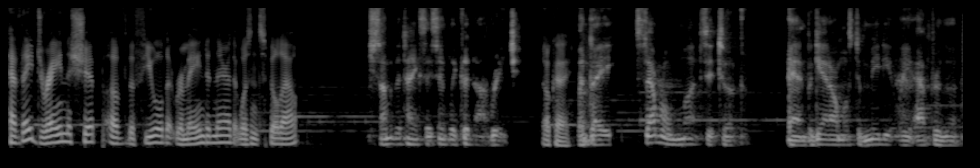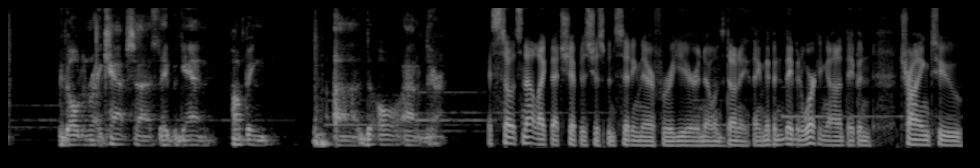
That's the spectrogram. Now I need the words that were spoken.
Have they drained the ship of the fuel that remained in there that wasn't spilled out? Some of the tanks they simply could not reach. Okay. But they, several months it took and began almost immediately after the, the Golden Ray capsized, they began pumping uh, the oil out of there. It's, so it's not like that ship has just been sitting there for a year and no one's done anything. They've been they've been working on it. They've been trying to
